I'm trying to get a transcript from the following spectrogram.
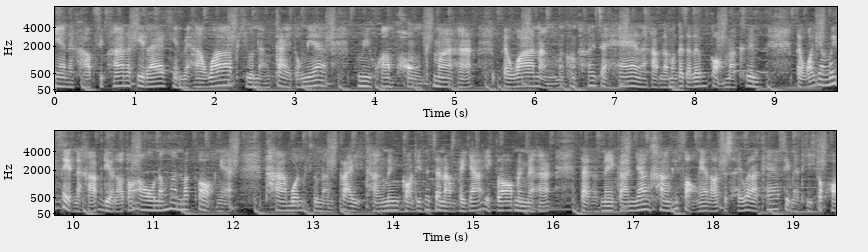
เนี่ยนะครับ 15 นาทีแรกเห็นไหมฮะว่าผิวหนังไก่ตรงเนี้ยมันมีความพองขึ้นมาฮะแปลว่าหนังมันค่อนข้างจะแห้งนะครับ แล้วมันก็จะเริ่มเกาะมากขึ้น แต่ว่ายังไม่เสร็จนะครับ เดี๋ยวเราต้องเอาน้ำมันมะกอกเนี่ยทาบนผิวหนังไก่อีกครั้งหนึ่งก่อนที่จะนำไปย่างอีกรอบหนึ่งนะฮะแต่ในการย่างครั้งที่สองเนี่ยเราจะใช้เวลาแค่ 10 นาทีก็พอ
